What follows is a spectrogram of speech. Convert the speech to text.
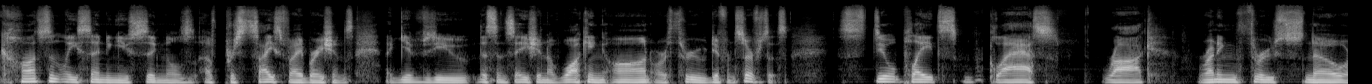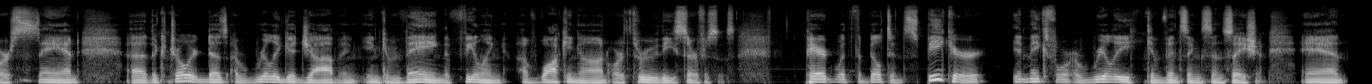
constantly sending you signals of precise vibrations that gives you the sensation of walking on or through different surfaces. Steel plates, glass, rock, running through snow or sand. Uh, the controller does a really good job in, in conveying the feeling of walking on or through these surfaces. Paired with the built in speaker, it makes for a really convincing sensation. And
